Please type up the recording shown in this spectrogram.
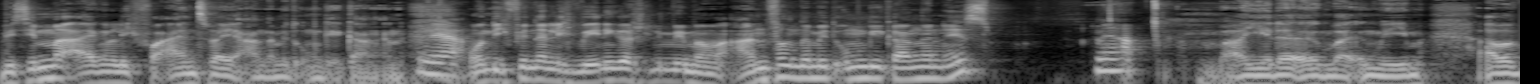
Wie sind wir eigentlich vor ein, zwei Jahren damit umgegangen? Ja. Und ich finde eigentlich weniger schlimm, wie man am Anfang damit umgegangen ist Ja. war jeder irgendwann irgendwie, aber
